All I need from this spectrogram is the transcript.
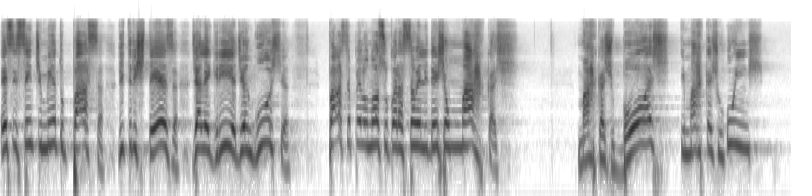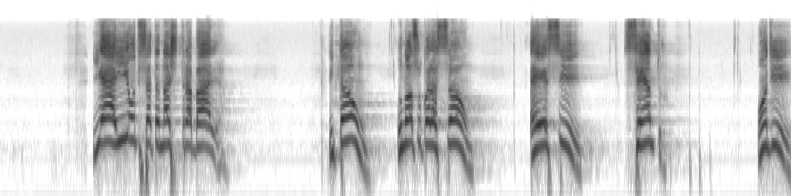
esse sentimento passa de tristeza, de alegria, de angústia, passa pelo nosso coração, ele deixa marcas. Marcas boas e marcas ruins. E é aí onde Satanás trabalha. Então, o nosso coração é esse centro onde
